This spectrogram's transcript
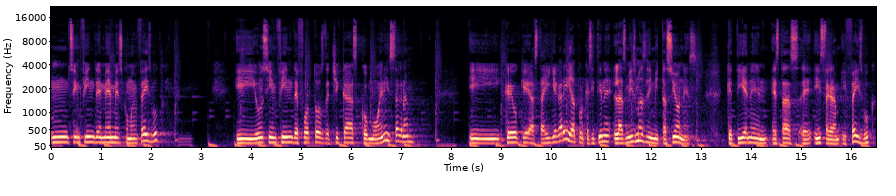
un sinfín de memes como en Facebook, y un sinfín de fotos de chicas como en Instagram. Y creo que hasta ahí llegaría, porque si tiene las mismas limitaciones que tienen estas eh, Instagram y Facebook,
